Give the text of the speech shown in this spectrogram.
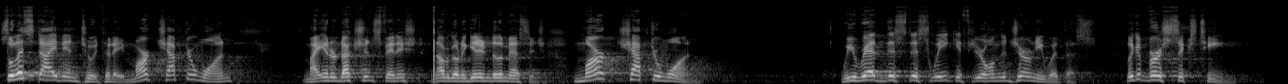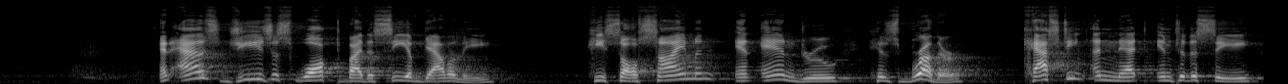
So let's dive into it today. Mark chapter 1. My introduction's finished. Now we're going to get into the message. Mark chapter 1. We read this this week if you're on the journey with us. Look at verse 16. And as Jesus walked by the Sea of Galilee, he saw Simon and Andrew, his brother, casting a net into the sea,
